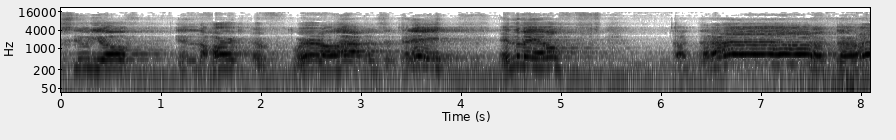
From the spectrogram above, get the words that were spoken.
Studio, in the heart of where it all happens. And today, in the mail, da da da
